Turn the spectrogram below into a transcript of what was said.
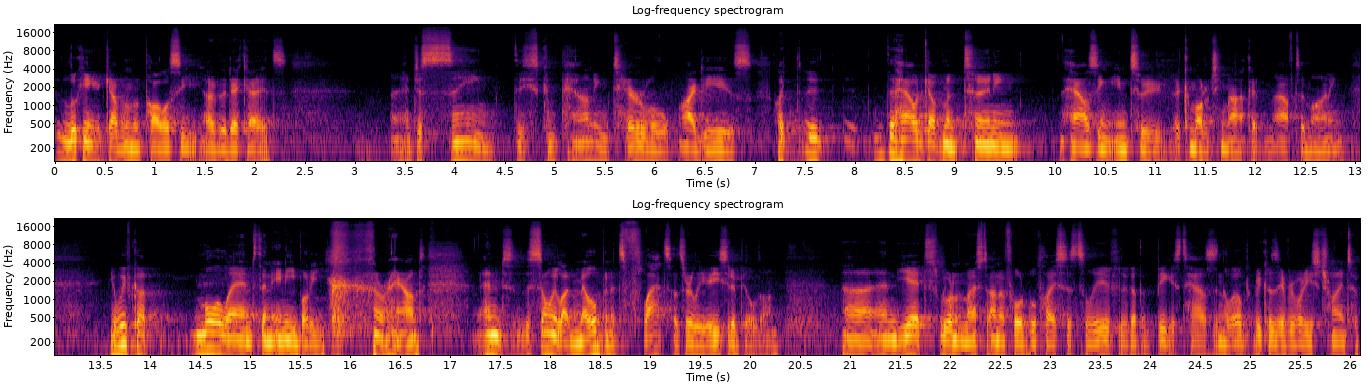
looking at government policy over the decades and just seeing these compounding terrible ideas, like the Howard government turning housing into a commodity market after mining. You know, we've got more land than anybody around, and somewhere like Melbourne, it's flat, so it's really easy to build on. Uh, and yet, we're one of the most unaffordable places to live. We've got the biggest houses in the world because everybody's trying to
